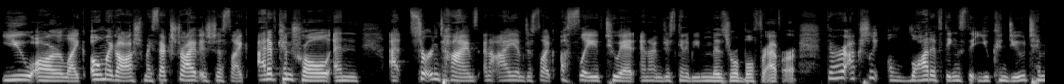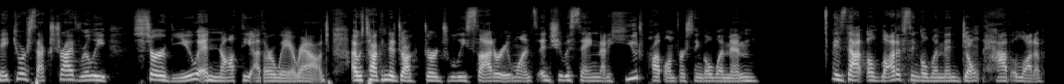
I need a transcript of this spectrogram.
you are like, oh my gosh, my sex drive is just like out of control and at certain times, and I am just like a slave to it and I'm just going to be miserable forever. There are actually a lot of things that you can do to make your sex drive really serve you and not the other way around. I was talking to Dr. Juli Slattery once, and she was saying that a huge problem for single women is that a lot of single women don't have a lot of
